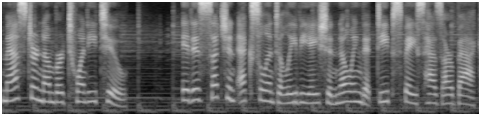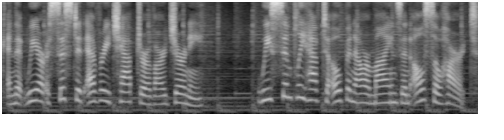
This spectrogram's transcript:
Master number 22. It is such an excellent alleviation knowing that deep space has our back and that we are assisted every chapter of our journey. We simply have to open our minds and also heart.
